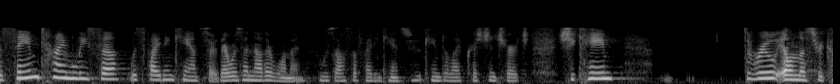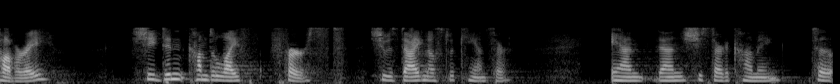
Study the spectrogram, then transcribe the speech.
the same time Lisa was fighting cancer, there was another woman who was also fighting cancer who came to Life Christian Church. She came through illness recovery. She didn't come to life first. She was diagnosed with cancer. And then she started coming to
